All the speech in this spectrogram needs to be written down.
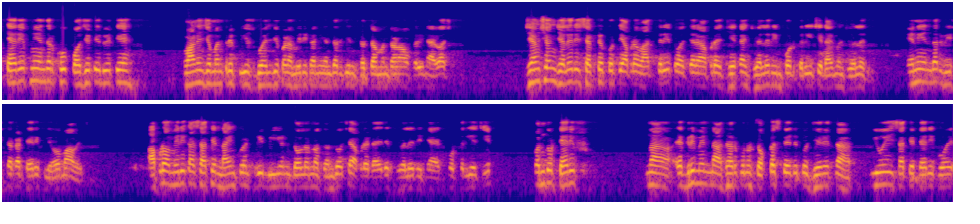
ટેરિફની અંદર ખૂબ પોઝિટિવ રીતે વાણિજ્ય મંત્રી પિયુષ ગોયલજી પણ અમેરિકાની અંદર જે ચર્ચા મંત્રણાઓ કરીને આવ્યા છે. જેમ છે જ્વેલરી સેક્ટર પરથી આપણે વાત કરીએ તો અત્યારે આપણે જે કાંઈ જ્વેલરી ઇમ્પોર્ટ કરીએ છીએ ડાયમંડ જ્વેલરી એની અંદર વીસ ટકા ટેરિફ લેવામાં આવે છે. આપણો અમેરિકા સાથે નાઇન પોઈન્ટ થ્રી બિલિયન ડોલરનો ધંધો છે, આપણે ડાયરેક્ટ જ્વેલરી ત્યાં એક્સપોર્ટ કરીએ છીએ. પરંતુ ટેરિફના એગ્રીમેન્ટના આધાર પરનું ચોક્કસ કહી દે તો જે રીતના યુએઈ સાથે ટેરિફ હોય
